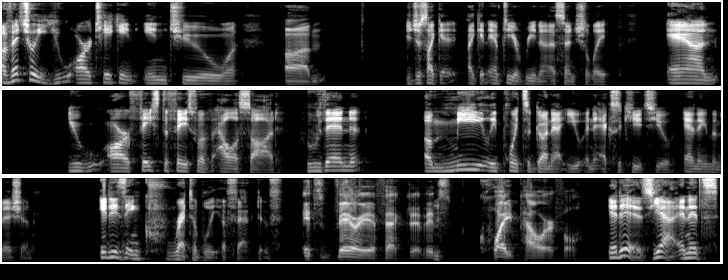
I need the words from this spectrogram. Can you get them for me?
eventually you are taken into um you're just like a, like an empty arena essentially and you are face to face with al-assad who then immediately points a gun at you and executes you, ending the mission. It is incredibly effective. It's very effective. It's quite powerful. It is, yeah, and it's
